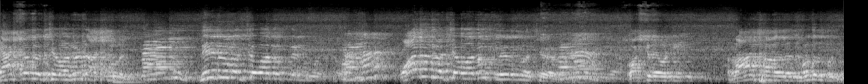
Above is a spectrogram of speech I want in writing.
యాక్టర్లు వచ్చేవారు డాక్టర్లు వచ్చేవారు. నీళ్ళు వచ్చేవారు క్లీనర్లు వచ్చేవారు. వానరులు వచ్చేవారు ఒకటి రాజాలను మొదలుకొని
